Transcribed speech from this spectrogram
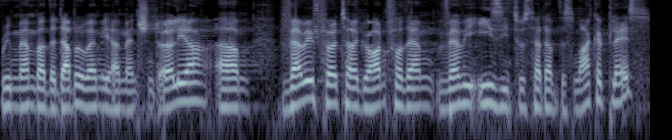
Remember the double whammy I mentioned earlier. Um, very fertile ground for them, very easy to set up this marketplace.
